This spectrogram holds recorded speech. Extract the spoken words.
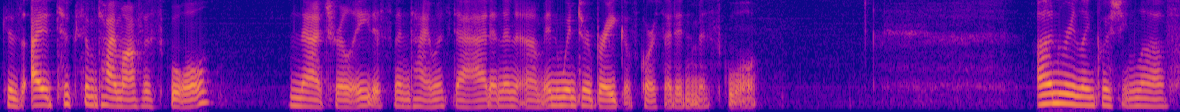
because I took some time off of school naturally to spend time with dad. And then um, in winter break, of course, I didn't miss school. Unrelinquishing love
